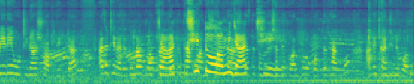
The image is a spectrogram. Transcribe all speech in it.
পেরে উঠি না সব দিকটা আচ্ছা ঠিক আছে তোমরা ব্লগটা দেখতে থাকো তো, আমি যাচ্ছি। তোমাদের সাথে গল্প করতে থাকব। আগে কন্টিনিউ করো।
